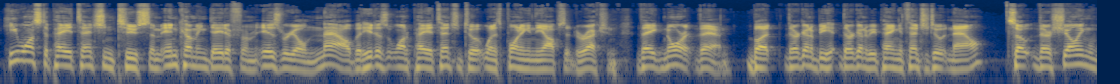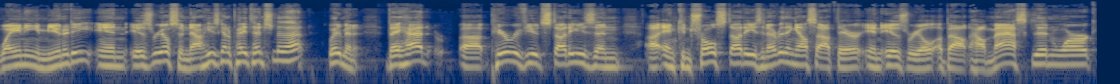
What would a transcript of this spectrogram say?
he wants to pay attention to some incoming data from Israel now, but he doesn't want to pay attention to it when it's pointing in the opposite direction. They ignore it then, but they're going to be they're going to be paying attention to it now. So they're showing waning immunity in Israel. So now he's going to pay attention to that. Wait a minute. They had uh, peer-reviewed studies and uh, and control studies and everything else out there in Israel about how masks didn't work,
